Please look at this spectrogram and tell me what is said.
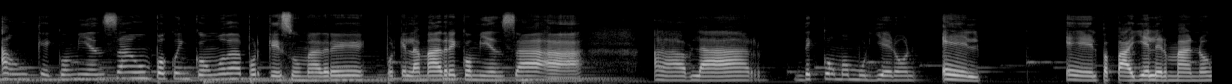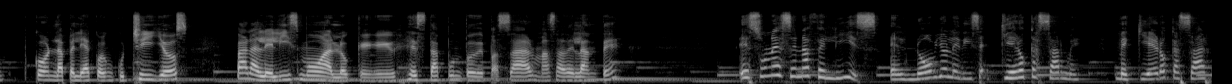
aunque comienza un poco incómoda porque su madre, porque la madre comienza a, a hablar de cómo murieron el el papá y el hermano con la pelea con cuchillos, paralelismo a lo que está a punto de pasar más adelante. Es una escena feliz. El novio le dice, quiero casarme, me quiero casar,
